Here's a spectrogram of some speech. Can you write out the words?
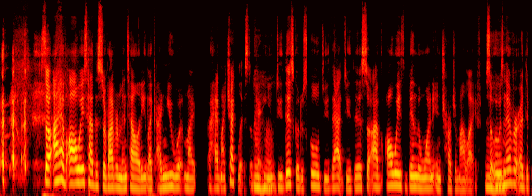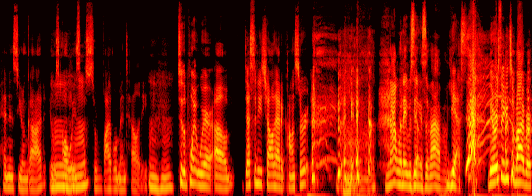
so I have always had the survivor mentality. Like I knew what my I had my checklist. Okay, you Mhm. do this, go to school, do that, do this. So I've always been the one in charge of my life. So it was Mhm. never a dependency on God. It was always a Mhm. survival mentality mm-hmm. to the point where um, Destiny's Child had a concert. Not when they were singing Survivor. yes, they were singing Survivor.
